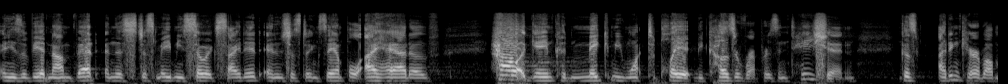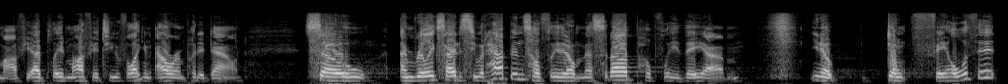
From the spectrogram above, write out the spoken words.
and he's a Vietnam vet, and this just made me so excited, and it was just an example I had of how a game could make me want to play it because of representation. Because I didn't care about Mafia. I played Mafia 2 for like an hour and put it down. So I'm really excited to see what happens. Hopefully they don't mess it up. Hopefully they, um, you know, don't fail with it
